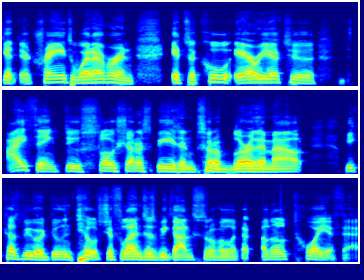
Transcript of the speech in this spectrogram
get their trains or whatever, and it's a cool area to, I think, do slow shutter speeds and sort of blur them out. Because we were doing tilt shift lenses, we got sort of a, like a, a little toy effect.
